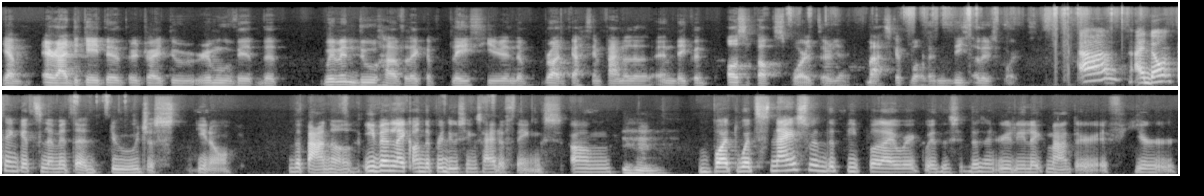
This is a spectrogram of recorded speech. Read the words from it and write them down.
yeah, eradicate it or try to remove it that women do have like a place here in the broadcasting panel and they could also talk sports or yeah, basketball and these other sports. Um, I don't think it's limited to just you know the panel, even like on the producing side of things. Um, mm-hmm. But what's nice with the people I work with is it doesn't really like matter if you're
